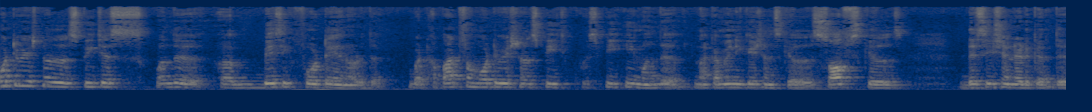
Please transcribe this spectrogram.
motivational speeches வந்து um, பேசிக் ஃபோர்ட்டே என்னோடது. But apart from motivational speech speaking வந்து நான் communication skills soft skills decision எடுக்கிறது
